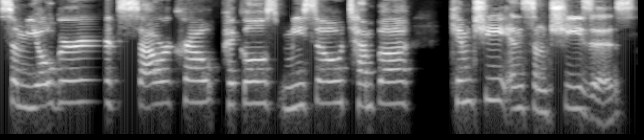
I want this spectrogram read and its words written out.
some yogurt, sauerkraut, pickles, miso, tempeh, kimchi, and some cheeses.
